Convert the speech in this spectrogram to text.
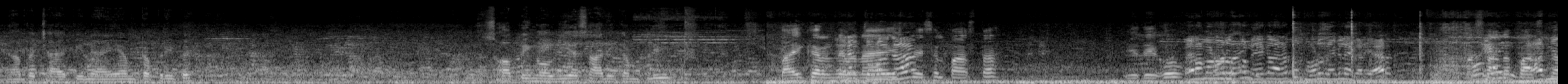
यहाँ पे चाय पीने आए हैं हम टपरी पे। शॉपिंग हो गई है सारी कंप्लीट भाई करने बनाया है स्पेशल पास्ता ये देखो। है तो मसाला पास्ता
